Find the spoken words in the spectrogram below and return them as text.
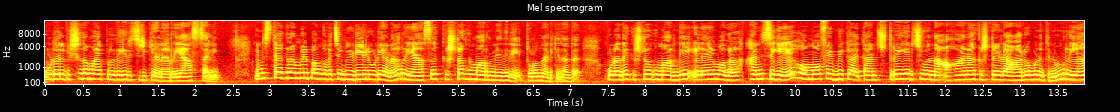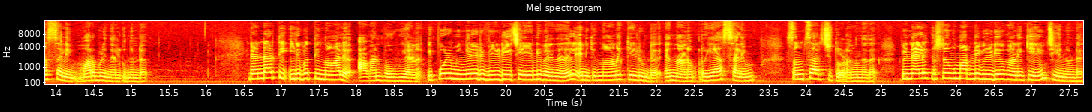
കൂടുതൽ വിശദമായി പ്രതികരിച്ചിരിക്കുകയാണ് റിയാസ് സലീം. ഇൻസ്റ്റാഗ്രാമിൽ പങ്കുവച്ച വീഡിയോയിലൂടെയാണ് റിയാസ് കൃഷ്ണകുമാറിനെതിരെ തുറന്നടിക്കുന്നത്. കൂടാതെ കൃഷ്ണകുമാറിന്റെ ഇളയ മകൾ ഹൻസികയെ ഹോമോഫേബിക്കായി താൻ ചിത്രീകരിച്ചുവെന്ന അഹാന കൃഷ്ണയുടെ ആരോപണത്തിനും റിയാസ് സലീം മറുപടി നൽകുന്നുണ്ട്. രണ്ടായിരത്തി ഇരുപത്തിനാല് ആവാൻ പോവുകയാണ്. ഇപ്പോഴും ഇങ്ങനെ ഒരു വീഡിയോ ചെയ്യേണ്ടി വരുന്നതിൽ എനിക്ക് നാണക്കേടുണ്ട് എന്നാണ് റിയാസ് സലിം സംസാരിച്ചു തുടങ്ങുന്നത്. പിന്നാലെ കൃഷ്ണകുമാറിന്റെ വീഡിയോ കാണിക്കുകയും ചെയ്യുന്നുണ്ട്.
